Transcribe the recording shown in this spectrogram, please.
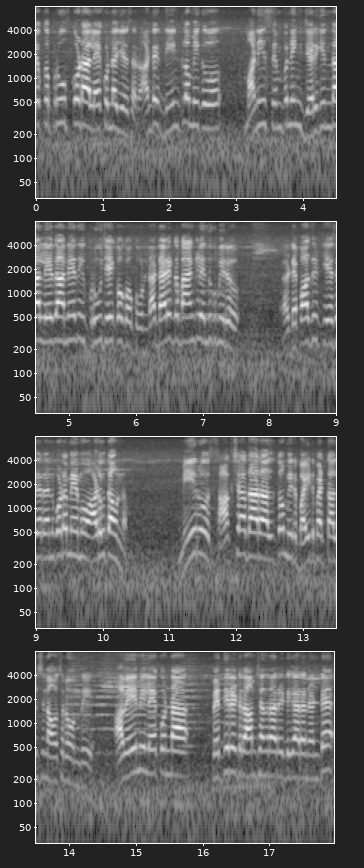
యొక్క ప్రూఫ్ కూడా లేకుండా చేశారు. అంటే దీంట్లో మీకు మనీ సింఫనింగ్ జరిగిందా లేదా అనేది ప్రూవ్ చేయకోకుండా డైరెక్ట్ బ్యాంకులో ఎందుకు మీరు డిపాజిట్ చేశారని కూడా మేము అడుగుతా ఉన్నాం. మీరు సాక్ష్యాధారాలతో మీరు బయట పెట్టాల్సిన అవసరం ఉంది. అవేమీ లేకుండా పెద్దిరెడ్డి రామచంద్రారెడ్డి గారు అని అంటే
